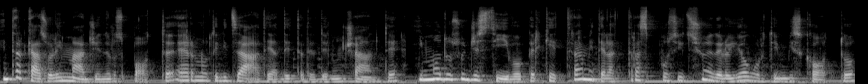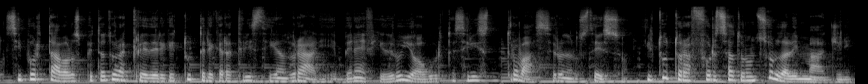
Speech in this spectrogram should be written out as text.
In tal caso le immagini dello spot erano utilizzate, a detta del denunciante, in modo suggestivo perché tramite la trasposizione dello yogurt in biscotto si portava lo spettatore a credere che tutte le caratteristiche naturali e benefiche dello yogurt si ritrovassero nello stesso. Il tutto rafforzato non solo dalle immagini,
